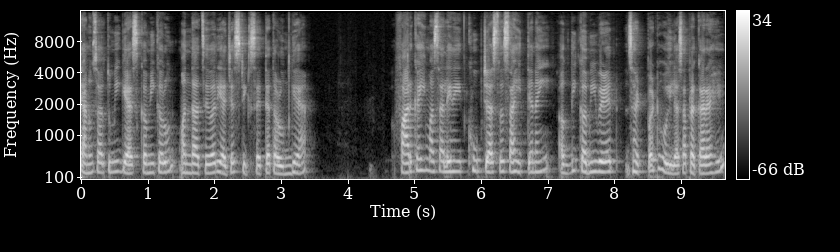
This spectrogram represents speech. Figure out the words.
त्यानुसार तुम्ही गॅस कमी करून मंदाचेवर याच्या स्टिक्स आहेत त्या तळून घ्या. फार काही मसाले नाहीत खूप जास्त साहित्य नाही. अगदी कमी वेळेत झटपट होईल असा प्रकार आहे.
